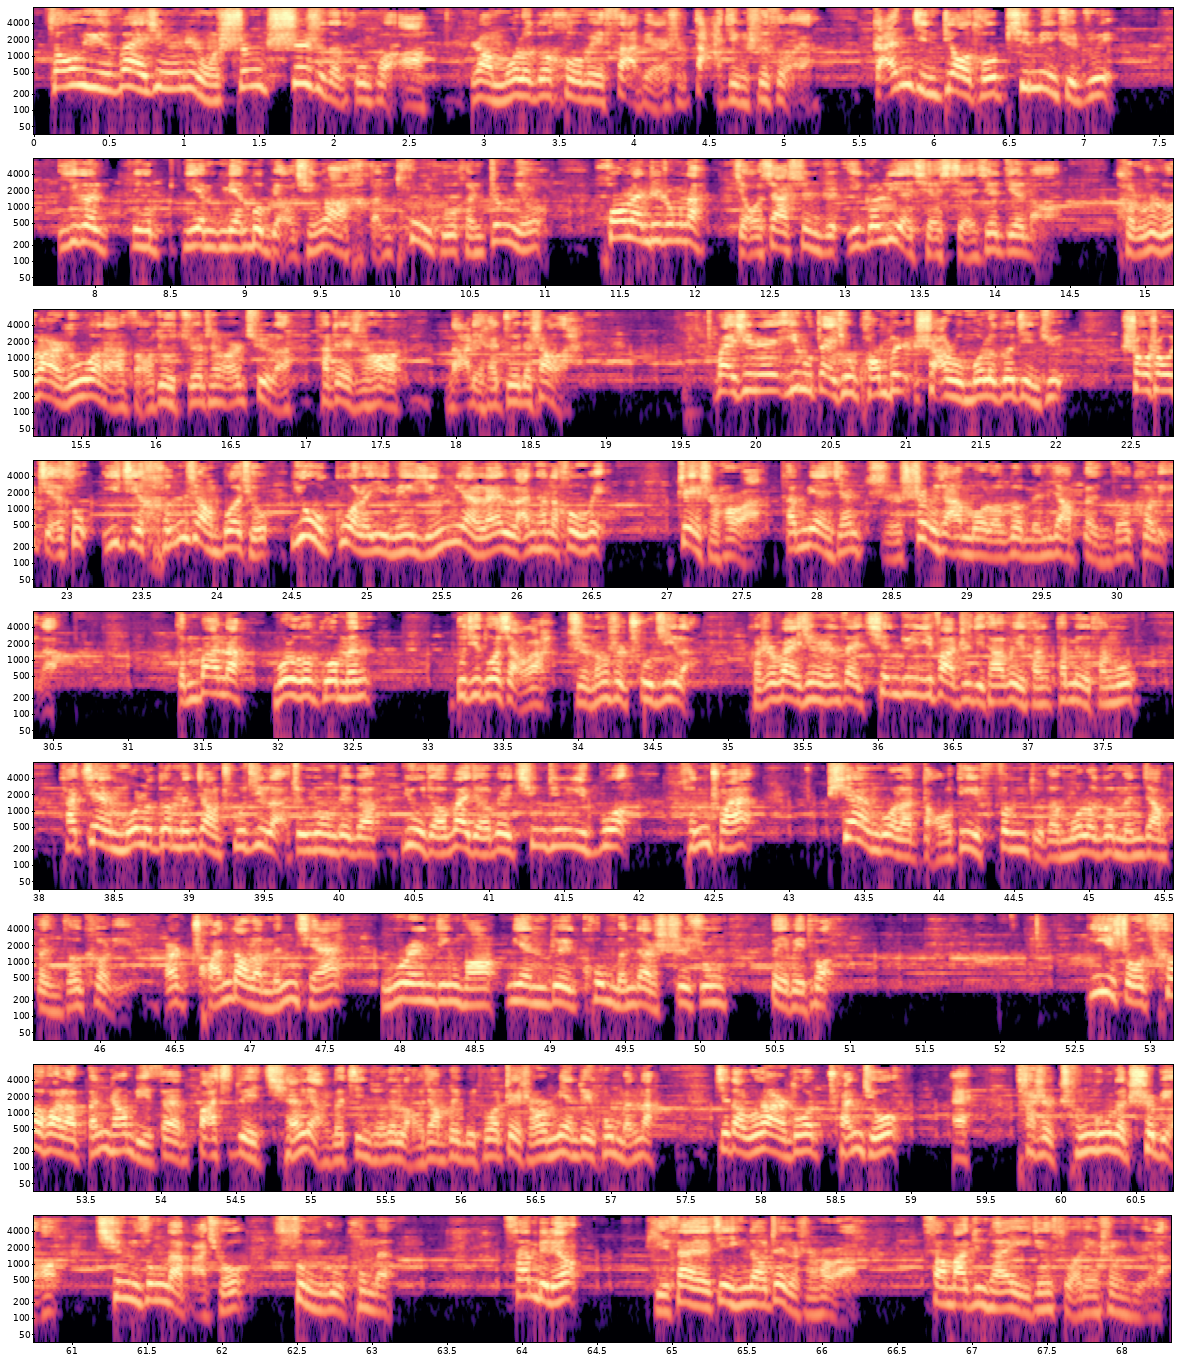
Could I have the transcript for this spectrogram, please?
遭遇外星人这种生吃式的突破啊，让摩洛哥后卫萨比尔是大惊失色呀，赶紧掉头拼命去追，一个那个面面部表情啊很痛苦很狰狞。慌乱之中呢，脚下甚至一个趔趄，险些跌倒。可是罗纳尔多呢，早就绝尘而去了。他这时候哪里还追得上啊？外星人一路带球狂奔，杀入摩洛哥禁区，稍稍减速，一记横向拨球，又过了一名迎面来拦他的后卫。这时候啊，他面前只剩下摩洛哥门将本泽克里了。怎么办呢？摩洛哥国门不及多想啊，只能是出击了。可是外星人在千钧一发之际，他未弹，他没有弹弓。他见摩洛哥门将出击了，就用这个右脚外脚背轻轻一拨，横传。骗过了倒地封堵的摩洛哥门将本泽克里，而传到了门前，无人盯防，面对空门的师兄贝贝托。一手策划了本场比赛巴西队前两个进球的老将贝贝托，这时候面对空门呢，接到罗纳尔多传球，哎，他是成功的吃饼，轻松的把球送入空门，三比零。比赛进行到这个时候啊，桑巴军团已经锁定胜局了。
